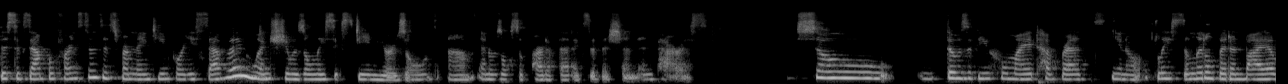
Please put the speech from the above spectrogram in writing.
this example, for instance, is from 1947 when she was only 16 years old um, and was also part of that exhibition in Paris. So those of you who might have read, you know, at least a little bit in Baya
